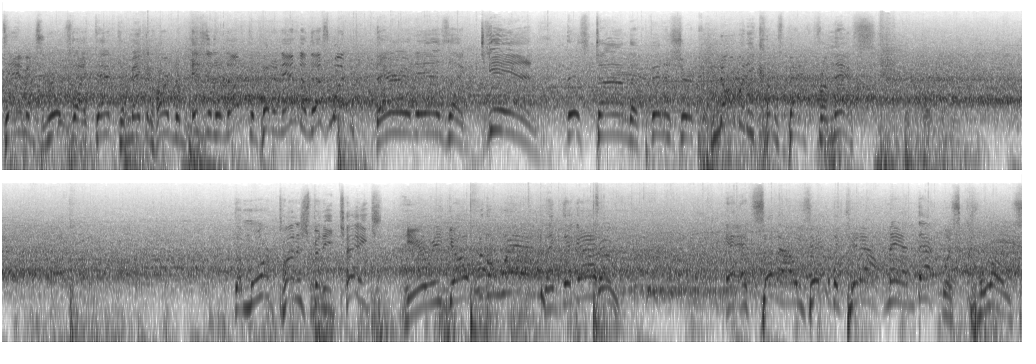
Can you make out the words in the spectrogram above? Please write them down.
Damaged ribs like that can make it hard to... Is it enough to put an end to this one? There it is again. This time the finisher... Nobody comes back from this. The more punishment he takes, Here we go for the win. I Think they got him? And, somehow he's able to get out. Man, that was close.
